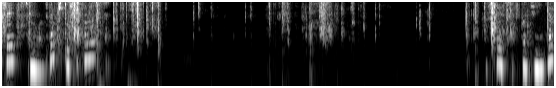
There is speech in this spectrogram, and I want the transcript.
Теперь смотрим, что тут у нас. Какие совпадения?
